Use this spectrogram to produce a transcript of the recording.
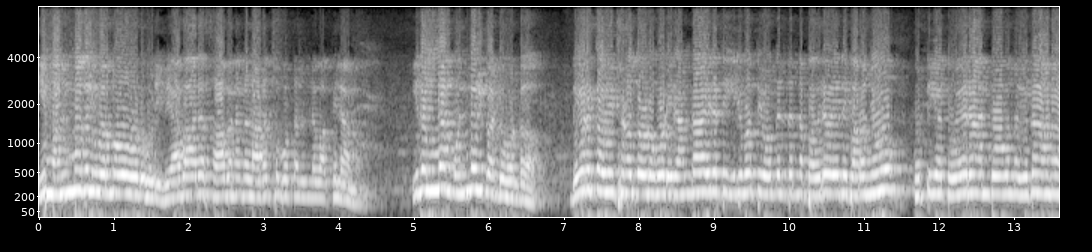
ഈ മന്മതിൽ ഉയർന്നതോടുകൂടി വ്യാപാര സ്ഥാപനങ്ങൾ അടച്ചുപൂട്ടലിന്റെ വക്കിലാണ്. ഇതെല്ലാം മുന്നിൽ കണ്ടുകൊണ്ട് ദീർഘവീക്ഷണത്തോടുകൂടി രണ്ടായിരത്തി ഇരുപത്തി ഒന്നിൽ തന്നെ പൗരവേദി പറഞ്ഞു കുട്ടിയത്ത് തുയരാൻ പോകുന്ന ഇതാണ്.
